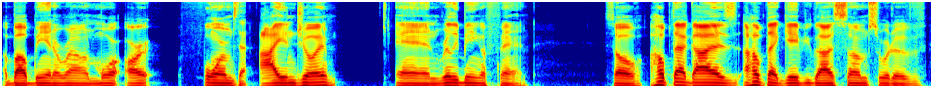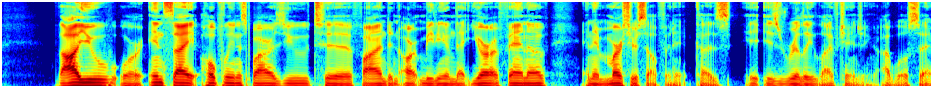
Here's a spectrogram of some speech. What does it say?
about being around more art forms that I enjoy and really being a fan. So I hope that guys, I hope that gave you guys some sort of value or insight. Hopefully, it inspires you to find an art medium that you're a fan of and immerse yourself in it because it is really life changing. I will say.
